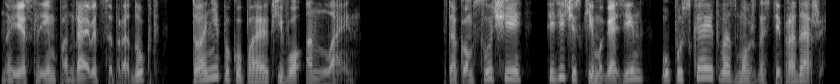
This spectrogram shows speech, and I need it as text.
но если им понравится продукт, то они покупают его онлайн. В таком случае физический магазин упускает возможности продажи.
